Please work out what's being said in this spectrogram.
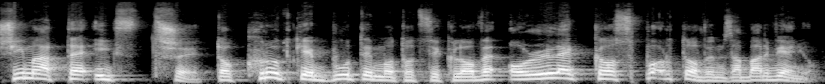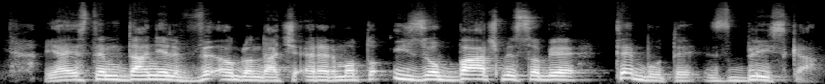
Shima TX3 to krótkie buty motocyklowe o lekko sportowym zabarwieniu. Ja jestem Daniel, wy oglądacie RR Moto i zobaczmy sobie te buty z bliska.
